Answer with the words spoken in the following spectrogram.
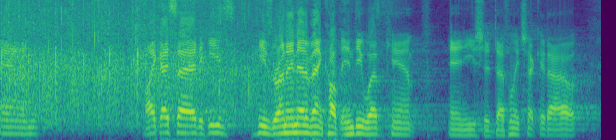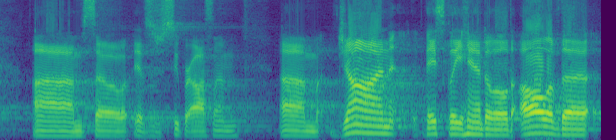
And like I said, he's, he's running an event called Indie Web Camp, and you should definitely check it out. Um, so it was just super awesome. Um, John basically handled all of the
